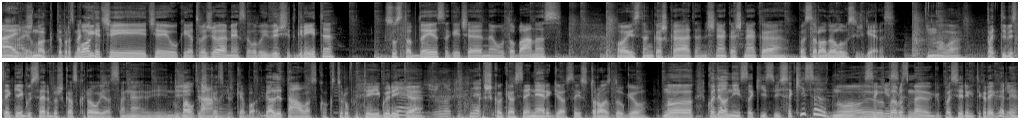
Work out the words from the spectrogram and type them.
Ai, Ai, žinok, ta prasme, kai... Vokiečiai čia jau, kai atvažiuoja, mėgsta labai viršyti greitį, sustabdai, sakai, čia ne autobanas, o jis ten kažką, ten šneka, šneka, pasirodo laus išgeras. Nu, va. Pati vis tiek, jeigu serbiškas kraujas, ne, Balkanai. kažkokia. Gal italas koks truputį, jeigu reikia Ne, žinokit, ne. kažkokios energijos, aistros daugiau. Nu, kodėl neįsakysi? Įsakysi, nu, prasme, pasirinkti tikrai gali.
